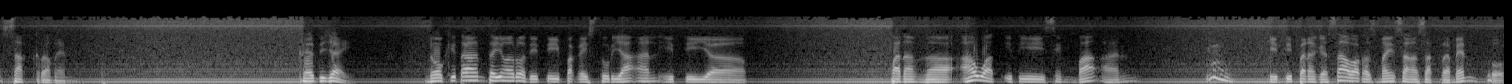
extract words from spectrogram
sacrament. Kaya di jay, no kitaan tayo aron iti pakaistoryaan iti uh, panang uh, awat iti simbaan iti panagasawa kas may sa sakramento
